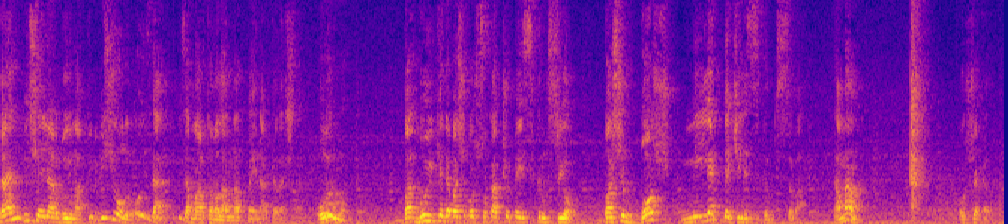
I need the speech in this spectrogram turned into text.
ben bir şeyler duymak gibi bir şey olur. O yüzden bize martaval anlatmayın arkadaşlar. Olur mu? Ba- bu ülkede başıboş sokak köpeği sıkıntısı yok. Başıboş milletvekili sıkıntısı var. Tamam. Hoşçakalın.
